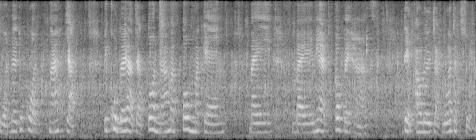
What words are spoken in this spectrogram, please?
สวนเลยทุกคนนะ จากไปขุดเลยค่ะจากต้นนะมาต้มมาแกงใบใบเนี่ยก็ไปหาเด็ดเอาเลยจากรั้วจากสวน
